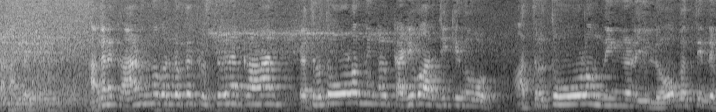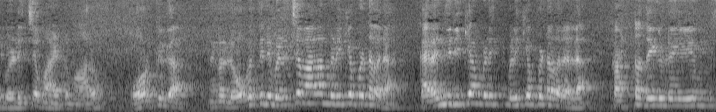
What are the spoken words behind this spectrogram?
കാണാൻ പറ്റും. അങ്ങനെ കാണുന്നവരിലൊക്കെ ക്രിസ്തുവിനെ കാണാൻ എത്രത്തോളം നിങ്ങൾ കഴിവാർജിക്കുന്നുവോ അത്രത്തോളം നിങ്ങൾ ഈ ലോകത്തിന്റെ വെളിച്ചമായിട്ട് മാറും. ഓർക്കുക നിങ്ങൾ ലോകത്തിന്റെ വെളിച്ചമാകാൻ വിളിക്കപ്പെട്ടവരാ. കരഞ്ഞിരിക്കാൻ വിളി വിളിക്കപ്പെട്ടവരല്ല. കഷ്ടതയുടെയും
